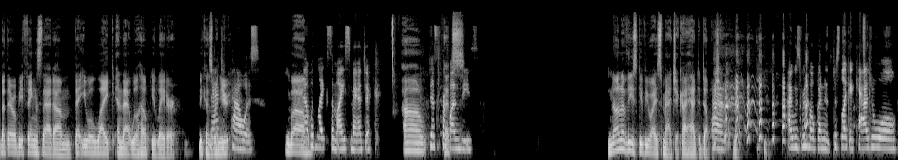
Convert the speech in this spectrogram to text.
but there will be things that um that you will like and that will help you later because when you powers. Well that would like some ice magic uh, just for That's- funsies. none of these give you ice magic. I had to double check. Um, No. I was really hoping it's just like a casual,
